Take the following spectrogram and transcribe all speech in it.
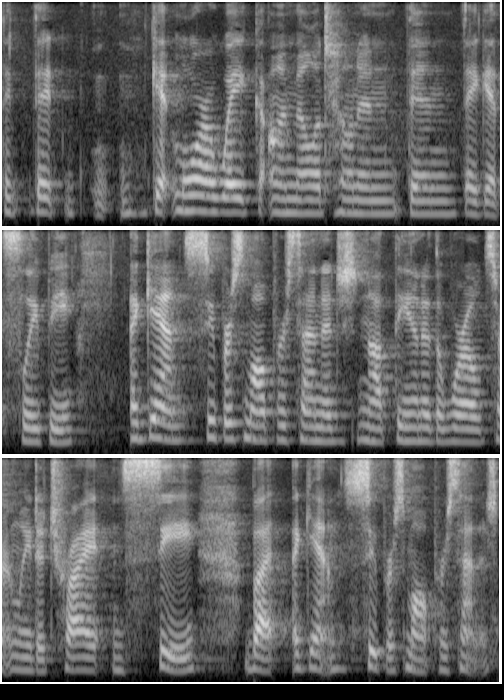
that, that get more awake on melatonin than they get sleepy. Again, super small percentage, not the end of the world, certainly to try it and see, but again, super small percentage.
